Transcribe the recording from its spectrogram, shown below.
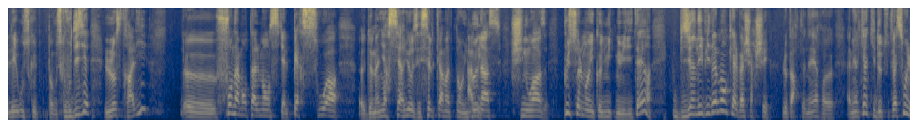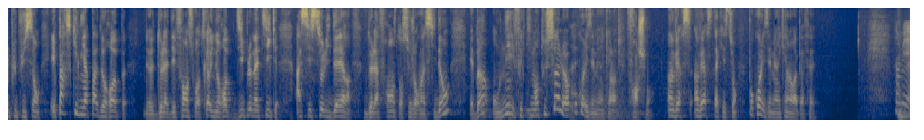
ou ce que, ce que vous disiez, l'Australie euh, fondamentalement, si elle perçoit euh, de manière sérieuse, et c'est le cas maintenant, une ah menace chinoise, plus seulement économique mais militaire, bien évidemment qu'elle va chercher le partenaire euh, américain qui de toute façon est le plus puissant. Et parce qu'il n'y a pas d'Europe de la défense, ou en tout cas une Europe diplomatique assez solidaire de la France dans ce genre d'incident, eh ben, on est effectivement tout seul. Alors pourquoi les Américains Franchement, inverse, inverse ta question. Pourquoi les Américains l'auraient pas fait? Non, mais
